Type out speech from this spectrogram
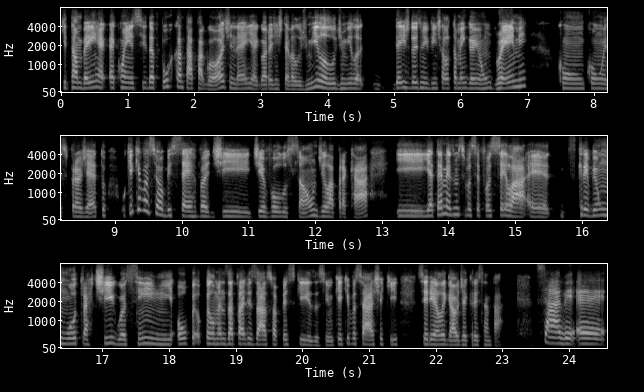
que também é, é, conhecida por cantar pagode, né? E agora a gente teve a Ludmilla, a Ludmilla desde 2020 ela também ganhou um Grammy com, com esse projeto. O que, que você observa de, de evolução de lá para cá? E, e, até mesmo se você fosse, sei lá, é, escrever um outro artigo, assim, ou pelo menos atualizar a sua pesquisa, assim, o que, que você acha que seria legal de acrescentar? Sabe, é,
